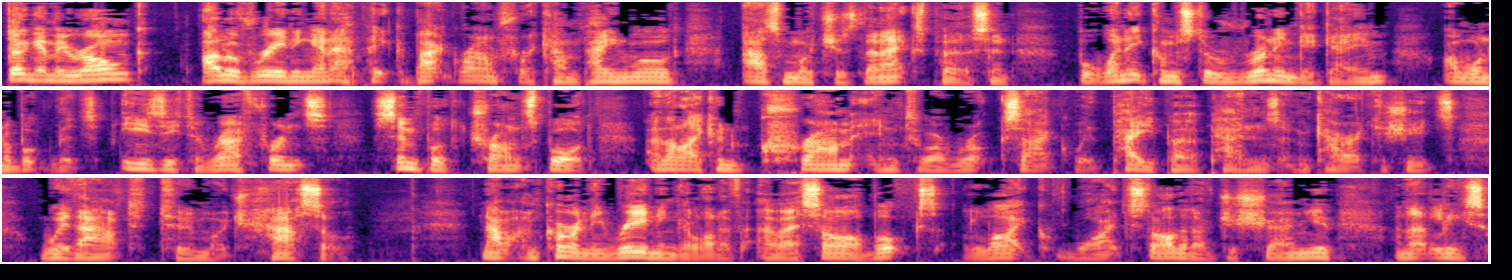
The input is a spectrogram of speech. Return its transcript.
Don't get me wrong, I love reading an epic background for a campaign world as much as the next person, but when it comes to running a game, I want a book that's easy to reference, simple to transport, and that I can cram into a rucksack with paper, pens, and character sheets without too much hassle. Now, I'm currently reading a lot of OSR books like White Star that I've just shown you, and at least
